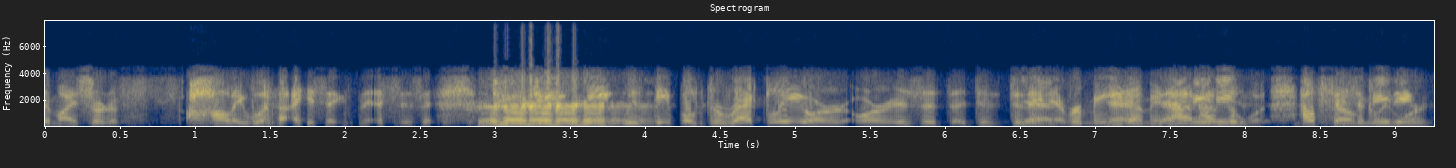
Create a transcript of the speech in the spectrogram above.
am I sort of Hollywoodizing this? Is it do meet with people directly, or or is it uh, do, do yes, they never meet? Yes, I mean, how, meetings, how physically so meetings, work?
